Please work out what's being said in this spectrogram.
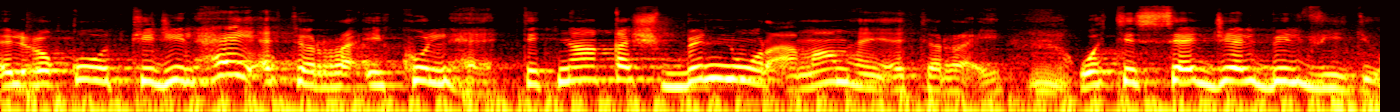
العقود تجي لهيئة الرأي كلها. تتناقش بالنور أمام هيئة الرأي. وتسجل بالفيديو.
